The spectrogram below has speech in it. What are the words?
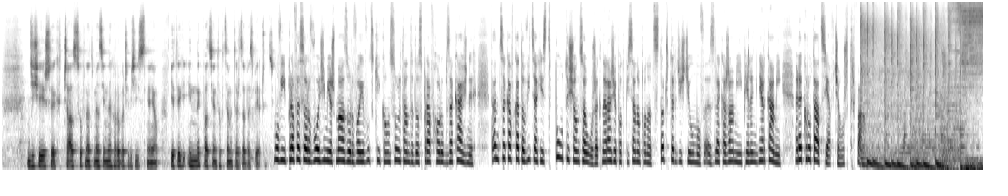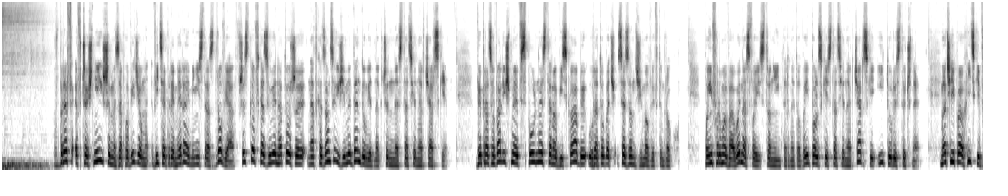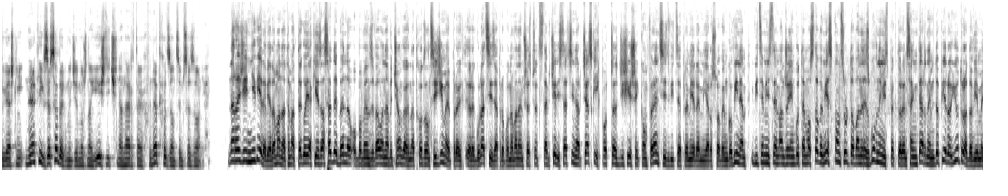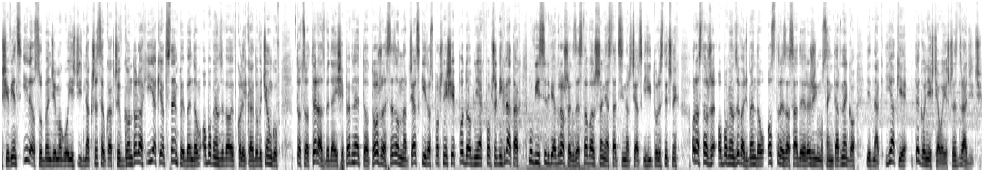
dzisiejszych czasów, natomiast inne choroby oczywiście istnieją i tych innych pacjentów chcemy też zabezpieczyć. Mówi profesor Włodzimierz Mazur, wojewódzki konsultant do spraw chorób zakaźnych. W MCK w Katowicach jest pół tysiąca łóżek. Na razie podpisano ponad 140 umów z lekarzami i pielęgniarkami. Rekrutacja wciąż trwa. Wbrew wcześniejszym zapowiedziom wicepremiera i ministra zdrowia, wszystko wskazuje na to, że nadchodzącej zimy będą jednak czynne stacje narciarskie. Wypracowaliśmy wspólne stanowisko, aby uratować sezon zimowy w tym roku. Poinformowały na swojej stronie internetowej polskie stacje narciarskie i turystyczne. Maciej Pałachicki wyjaśni, na jakich zasadach będzie można jeździć na nartach w nadchodzącym sezonie. Na razie niewiele wiadomo na temat tego, jakie zasady będą obowiązywały na wyciągach nadchodzącej zimy. Projekt regulacji zaproponowany przez przedstawicieli stacji narciarskich podczas dzisiejszej konferencji z wicepremierem Jarosławem Gowinem i wiceministrem Andrzejem Gutem-Mostowym jest konsultowany z głównym inspektorem sanitarnym. Dopiero jutro dowiemy się więc, ile osób będzie mogło jeździć na krzesełkach czy w gondolach i jakie odstępy będą obowiązywały w kolejkach do wyciągów. To, co teraz wydaje się pewne, to to, że sezon narciarski rozpocznie się podobnie jak w poprzednich latach, mówi Sylwia Groszek ze Stowarzyszenia Stacji Narciarskich i Turystycznych oraz to, że obowiązywać będą ostre zasady reżimu sanitarnego. Jednak jakie, tego nie chciała jeszcze zdradzić.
